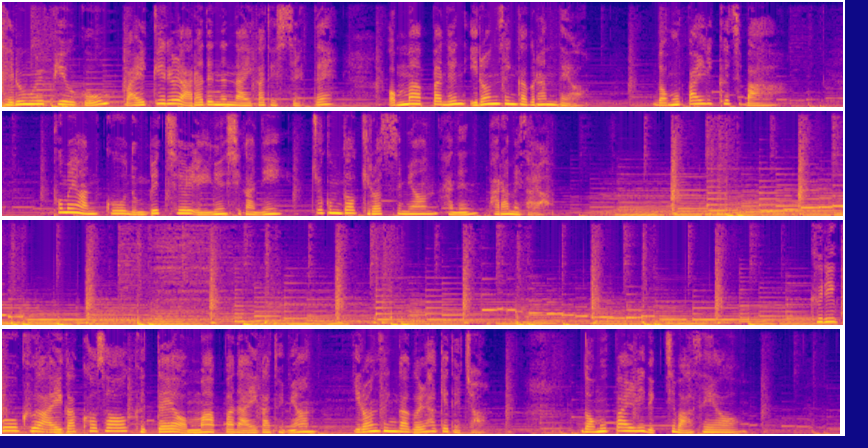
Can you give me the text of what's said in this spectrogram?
재롱을 피우고 말귀를 알아듣는 나이가 됐을 때 엄마 아빠는 이런 생각을 한대요. 너무 빨리 크지 마. 품에 안고 눈빛을 읽는 시간이 조금 더 길었으면 하는 바람에서요. 그리고 그 아이가 커서 그때 엄마 아빠 나이가 되면 이런 생각을 하게 되죠. 너무 빨리 늙지 마세요.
